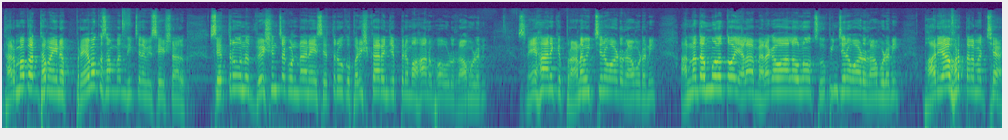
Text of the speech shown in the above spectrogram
ధర్మబద్ధమైన ప్రేమకు సంబంధించిన విశేషాలు శత్రువును ద్వేషించకుండానే శత్రువుకు పరిష్కారం చెప్పిన మహానుభావుడు రాముడని. స్నేహానికి ప్రాణమిచ్చినవాడు రాముడని అన్నదమ్ములతో ఎలా మెలగవాలలో చూపించినవాడు రాముడని భార్యాభర్తల మధ్య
